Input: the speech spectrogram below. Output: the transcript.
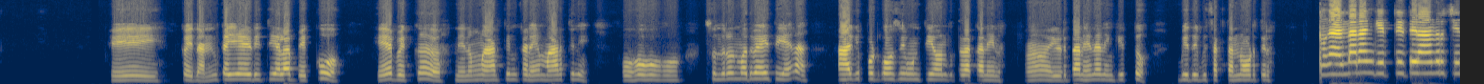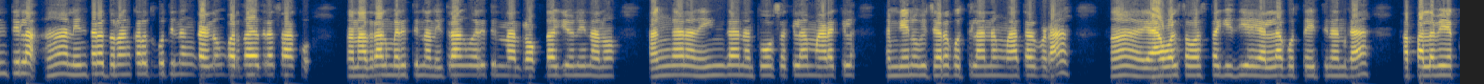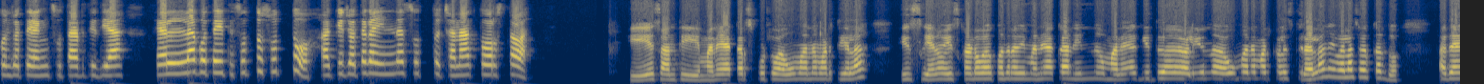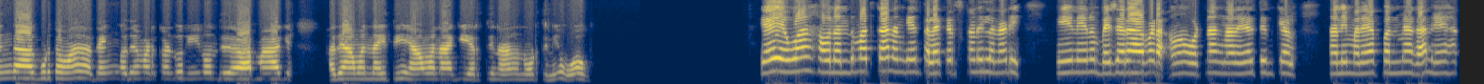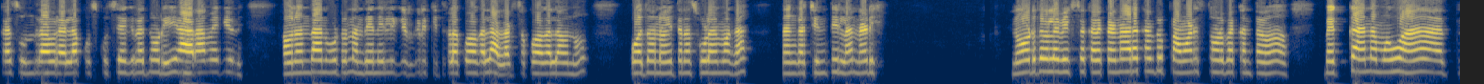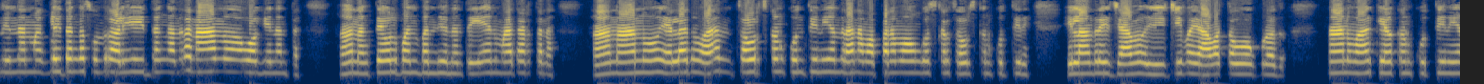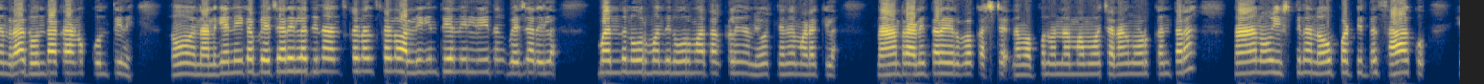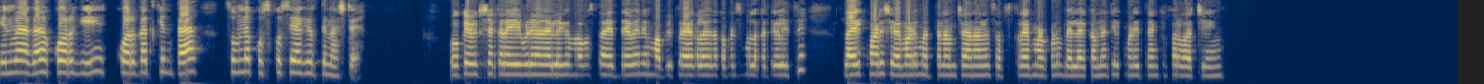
ಏ, ಕೈ, ನನ್ ಕೈ ಹಿಡಿತೀಯಲ್ಲ, ಬೆಕ್ಕು? ಹೇ ಬೆಕ್ಕು, ನಿನಗ್ ಮಾಡ್ತೀನಿ ಕಣೆ, ಮಾಡ್ತೀನಿ. ಓಹೋ ಸುಂದ್ರನ್ ಮದ್ವೆ ಐತಿ ಏನ? ಹಾಗೆ ಪುಟ್ಕೋಸಿ ಉಂಟಿ ಅನ್ಕೋತಕ್ಕ ನೀನು. ಹಾ ನಿಂಗೆ ಇಟ್ಟು ಬೀದಿ ಬಿಸಾಕ್ತಾನ ನೋಡ್ತಿರು. ಚಿಂತಿಲ್ಲ. ಹಾ ನಿಂತರ ತರ ದುರಂಕಾರ ಗೊತ್ತಿ ನಂಗ್ ಗಂಡಂಗ್ ಬರ್ತಾ ಇದ್ರೆ ಸಾಕು. ನಾನು ಅದ್ರಾಗ ಮರಿತೀನಿ, ನಾನು ಇದ್ರಾಗ ಮರಿತೀನಿ, ನಾನು ರೊಕ್ಕದಾಗಿವ್ನಿ ನಾನು. ಹಂಗ ನಾನು ಹಿಂಗ ನಾನು ತೋರ್ಸಕ್ಕಿಲ್ಲ, ಮಾಡಕ್ಕಿಲ್ಲ. ನಮ್ಗೇನು ವಿಚಾರ ಗೊತ್ತಿಲ್ಲ ನಂಗ್ ಮಾತಾಡ್ಬೇಡ. ಹಾ, ಯಾವ ಸವಸ್ತಾಗಿದ್ಯಾ ಎಲ್ಲ ಗೊತ್ತೈತಿ ನನ್ಗ. ಆ ಪಲ್ಲವಿ ಅಕ್ಕನ್ ಜೊತೆ ಹೆಂಗ್ ಸುತ್ತಾಡ್ತಿದ್ಯಾ? ಎಲ್ಲ ಗೊತ್ತೈತಿ. ಸುತ್ತು ಸುತ್ತು. ಅಕ್ಕಿ ಜೊತೆಗ ಇನ್ನ ಸುತ್ತು. ಚೆನ್ನಾಗಿ ತೋರಿಸ್ತಾವ. ಏ ಶಾಂತಿ ಮನೆ ಕರ್ಸ್ಬಿಟ್ಟು ಅವಮಾನ ಮಾಡ್ತೀಯಲ್ಲ? ಇಸ್ ಏನೋ ಇಸ್ಕೊಂಡು ಹೋಗಕ್ ಬಂದ್ರೆ ನಿಮ್ ಮನೆ ಯಾಕ ನಿನ್ನ ಮನೆಯಾಗಿದ್ದ ಅಳಿಯನ್ನ ಅವಮಾನ ಮಾಡಿ ಕಳಿಸ್ತೀರಲ್ಲ ನೀವೆಲ್ಲ ಸೇರ್ಕೊಂಡು? ಅದ್ ಹೆಂಗ ಆಗ್ಬಿಡ್ತಾವ? ಅದ್ ಹೆಂಗ್ ಮದ್ವೆ ಮಾಡ್ಕೊಂಡು ನೀನೊಂದು ಆಗಿ ಅದೇ ಅವನ್ ಐತಿ ಯಾವನಾಗಿ ಇರ್ತೀನಿ ನಾನು ನೋಡ್ತೀನಿ, ಹೋಗ್. ನಡಿ. ಆರಾಮಾಗಿ ಅವನೊಂದ ಅನ್ಬಿಟ್ಟು ನಂದೇನು ಇಲ್ಲಿ ಗಿರ್ಗಿರಿ ಕಿತ್ಕೊಳಕ್ ಹೋಗಲ್ಲ ಅಲರ್ಸಕ್ ಹೋಗಲ್ಲ ಅವನು. ಓದೋನ್ ಐತನ ಸುಳ ಮಗ ನಂಗ ಚಿಂತಿಲ್ಲ ನಡಿ.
